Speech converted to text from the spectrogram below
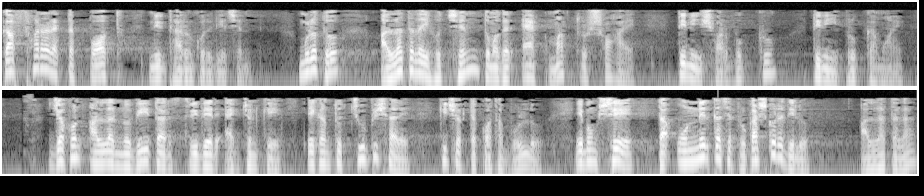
কাফারার একটা পথ নির্ধারণ করে দিয়েছেন। মূলত আল্লাহ তালাই হচ্ছেন তোমাদের একমাত্র সহায়। তিনি সর্বজ্ঞ তিনি প্রজ্ঞাময়। যখন আল্লাহ নবী তার স্ত্রীদের একজনকে একান্ত চুপিসারে কিছু একটা কথা বলল এবং সে তা অন্যের কাছে প্রকাশ করে দিল, আল্লাহ তালা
